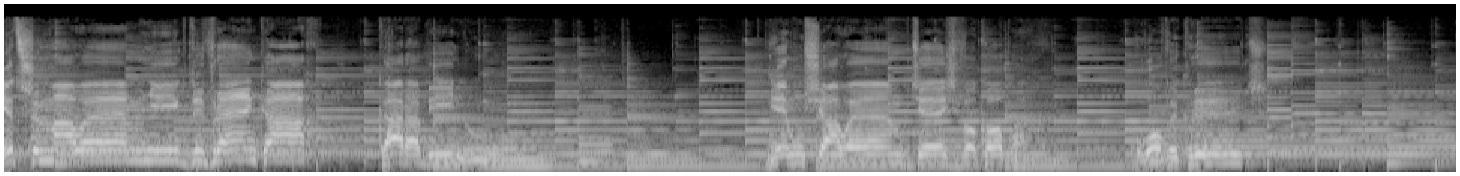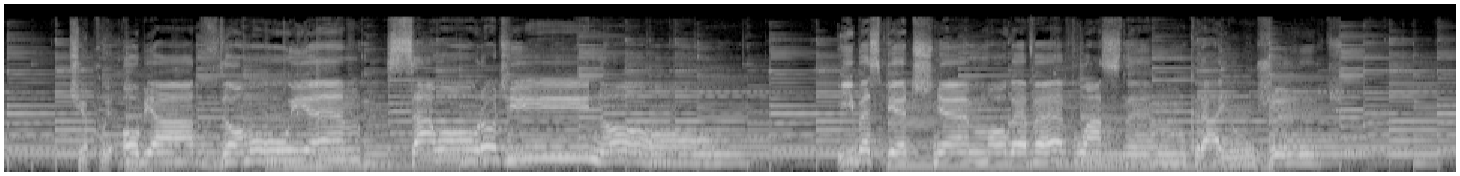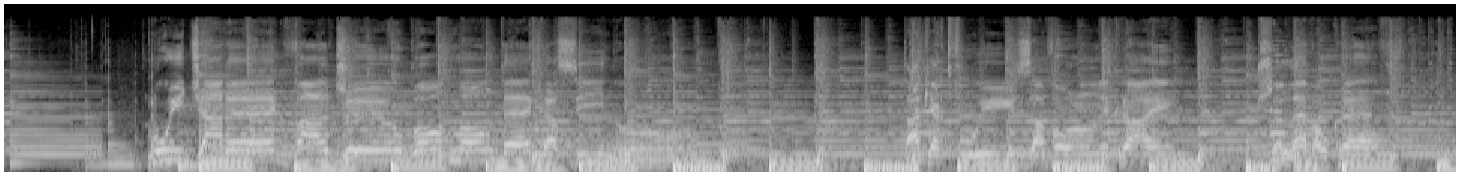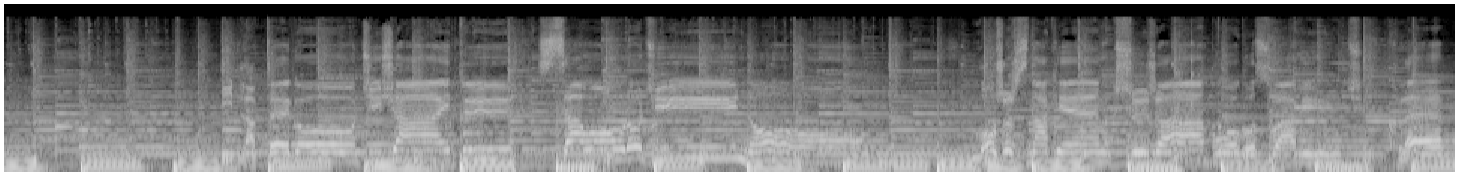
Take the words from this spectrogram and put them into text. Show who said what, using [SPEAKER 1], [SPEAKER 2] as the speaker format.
[SPEAKER 1] Nie trzymałem nigdy w rękach karabinu. Nie musiałem gdzieś w okopach głowy kryć. Ciepły obiad w domu jem z całą rodziną i bezpiecznie mogę we własnym kraju żyć. Mój dziadek walczył pod Monte Cassino. Tak jak twój za wolny kraj przelewał krew. I dlatego dzisiaj ty z całą rodziną Możesz znakiem krzyża błogosławić chleb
